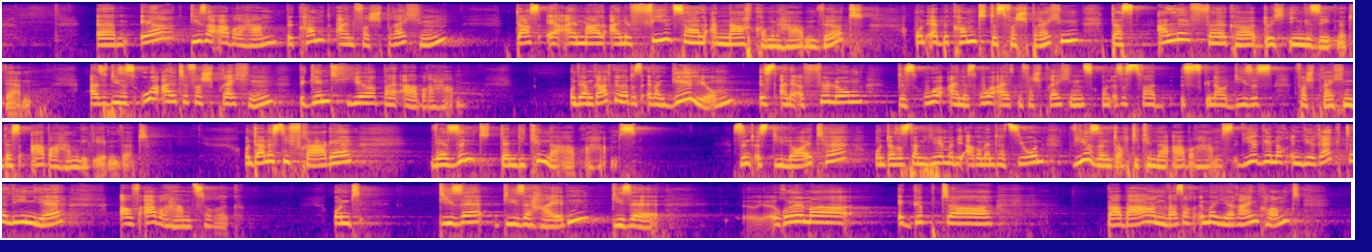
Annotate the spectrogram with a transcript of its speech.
ähm, er, dieser Abraham, bekommt ein Versprechen, dass er einmal eine Vielzahl an Nachkommen haben wird und er bekommt das Versprechen, dass alle Völker durch ihn gesegnet werden. Also dieses uralte Versprechen beginnt hier bei Abraham. Und wir haben gerade gehört, das Evangelium ist eine Erfüllung des Ur, eines uralten Versprechens und es ist zwar ist genau dieses Versprechen, das Abraham gegeben wird. Und dann ist die Frage, wer sind denn die Kinder Abrahams? Sind es die Leute, und das ist dann hier immer die Argumentation, wir sind doch die Kinder Abrahams. Wir gehen doch in direkter Linie auf Abraham zurück. Und diese, diese Heiden, diese Römer, Ägypter, Barbaren, was auch immer hier reinkommt,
